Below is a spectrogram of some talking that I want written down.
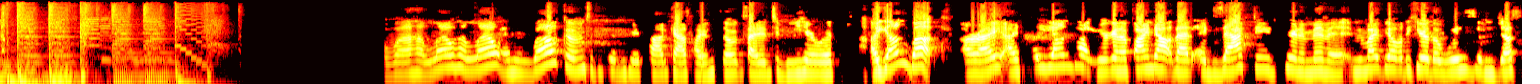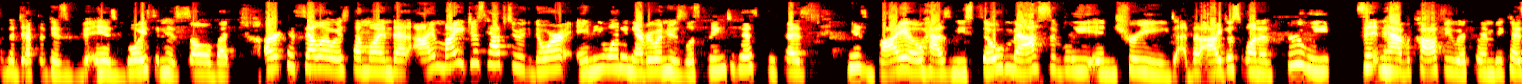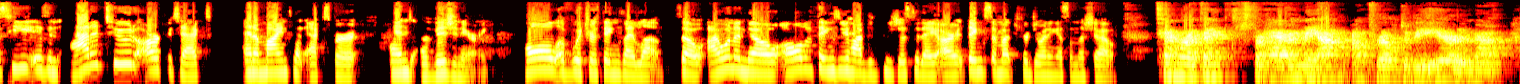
Well, hello, hello, and welcome to the Fit and podcast. I'm so excited to be here with a young buck. All right. I say young buck. You're going to find out that exact age here in a minute. And you might be able to hear the wisdom just in the depth of his, his voice and his soul. But Art Costello is someone that I might just have to ignore anyone and everyone who's listening to this because his bio has me so massively intrigued that I just want to truly sit and have a coffee with him because he is an attitude architect and a mindset expert and a visionary, all of which are things I love. So I want to know all the things you have to teach us today, Art. Thanks so much for joining us on the show. Tamara, thanks for having me. I'm, I'm thrilled to be here and, uh,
